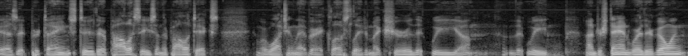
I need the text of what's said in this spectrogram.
as it pertains to their policies and their politics. And we're watching that very closely to make sure that we um, that we understand where they're going,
